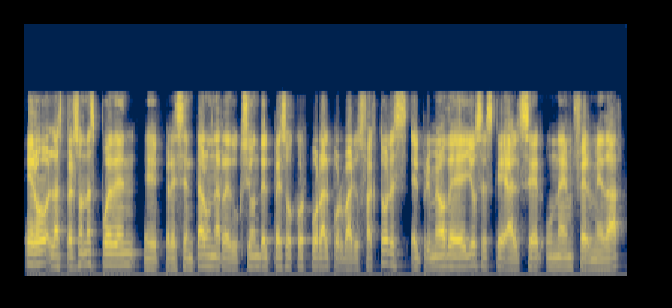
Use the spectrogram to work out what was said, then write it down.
Pero las personas pueden eh, presentar una reducción del peso corporal por varios factores. El primero de ellos es que al ser una enfermedad,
